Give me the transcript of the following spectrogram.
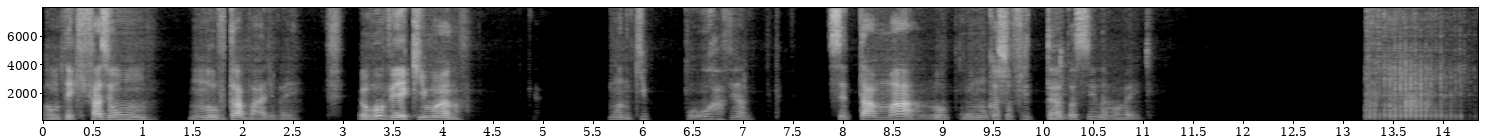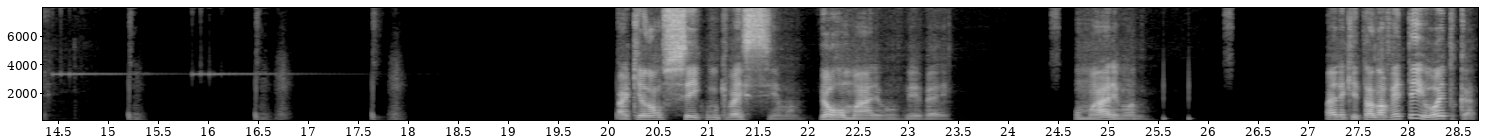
vamos ter que fazer um, um novo trabalho, velho. Eu vou ver aqui, mano. Mano, que porra, velho. Você tá maluco? Eu nunca sofri tanto assim, não, velho. Aqui eu não sei como que vai ser, mano. Vê o Romário, vou ver, velho. Romário, mano. Olha aqui, tá 98, cara.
